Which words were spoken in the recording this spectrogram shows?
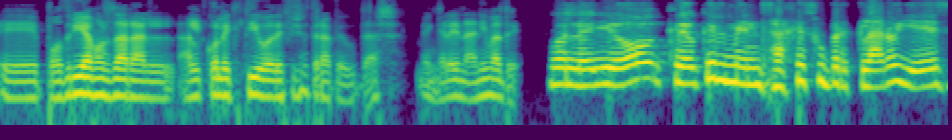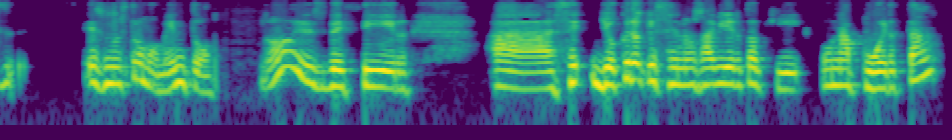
eh, podríamos dar al, colectivo de fisioterapeutas? Venga, Elena, anímate. Bueno, yo creo que el mensaje es súper claro y es, es nuestro momento, ¿no? Es decir, ah, yo creo que se nos ha abierto aquí una puerta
